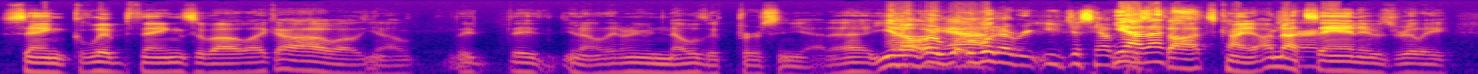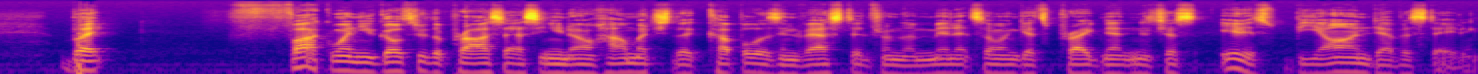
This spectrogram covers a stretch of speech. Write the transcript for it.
saying glib things about like, oh, well, you know, they, they you know, they don't even know the person yet, uh, you know, Oh, or yeah. whatever. You just have Yeah, those thoughts, kind of. I'm not saying it was really, but fuck when you go through the process and you know how much the couple is invested from the minute someone gets pregnant and it's just it is beyond devastating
